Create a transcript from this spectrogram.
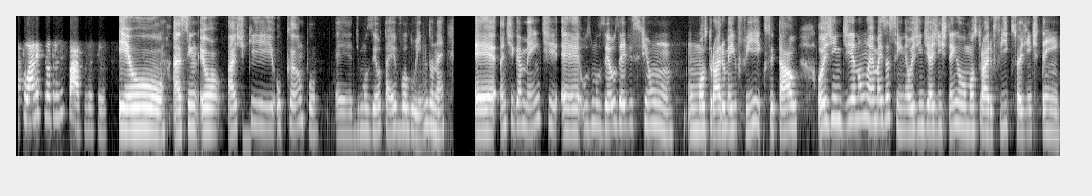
atuar nesses outros espaços, assim. Eu, assim, eu acho que o campo é, de museu está evoluindo, né? É, antigamente, é, os museus eles tinham um mostruário meio fixo e tal. Hoje em dia não é mais assim, né? Hoje em dia a gente tem o mostruário fixo, a gente tem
